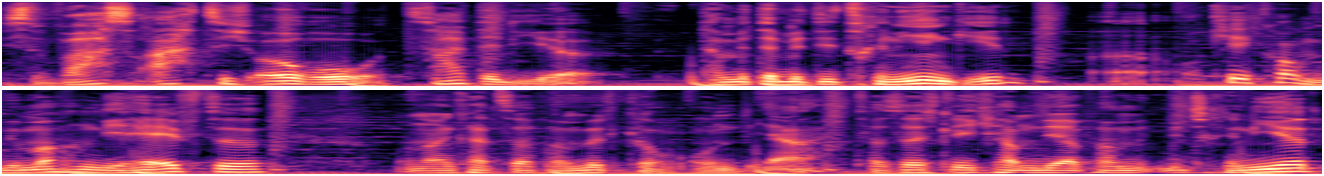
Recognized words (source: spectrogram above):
Ich so, was, 80 Euro zahlt er dir, damit er mit dir trainieren geht? Ah, okay, komm, wir machen die Hälfte und dann kannst du einfach mitkommen. Und ja, tatsächlich haben die einfach mit mir trainiert,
